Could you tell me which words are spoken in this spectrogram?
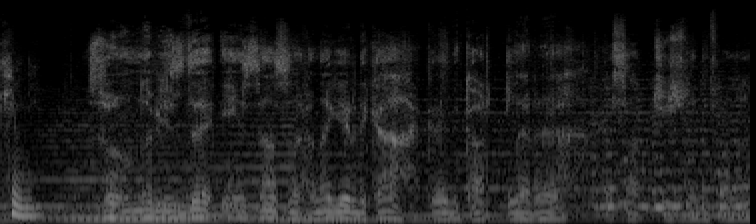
kimliğin. Sonunda biz de insan sınıfına girdik ha. Kredi kartları, hesap cüzdanı falan.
